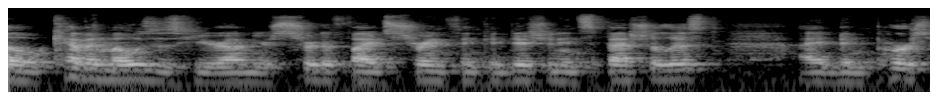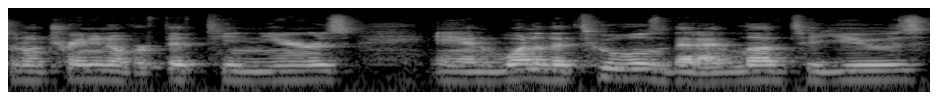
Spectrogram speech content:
Hello, Kevin Moses here. I'm your certified strength and conditioning specialist. I've been personal training over 15 years, and one of the tools that I love to use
